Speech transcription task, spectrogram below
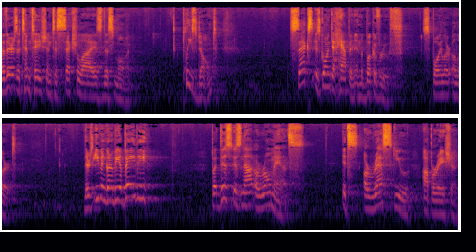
Now, there's a temptation to sexualize this moment. Please don't. Sex is going to happen in the book of Ruth. Spoiler alert. There's even going to be a baby. But this is not a romance, it's a rescue operation.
